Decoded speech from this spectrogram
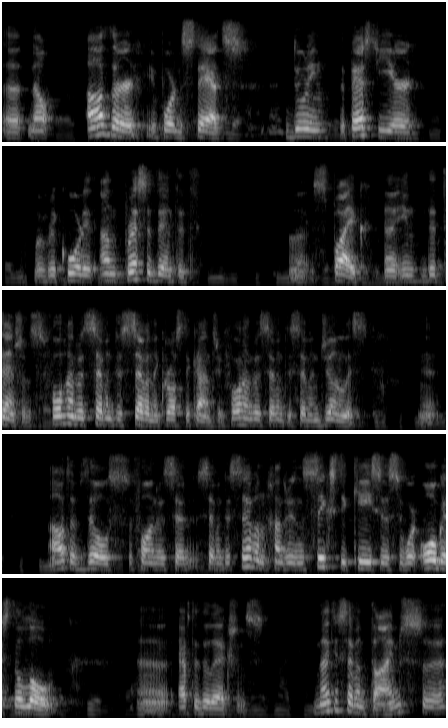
Uh, now, other important stats. During the past year, we've recorded unprecedented uh, spike uh, in detentions 477 across the country 477 journalists. Uh, out of those 477 160 cases were august alone uh, after the elections 97 times uh,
